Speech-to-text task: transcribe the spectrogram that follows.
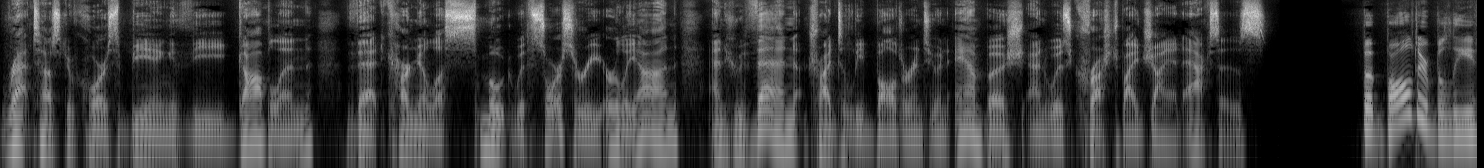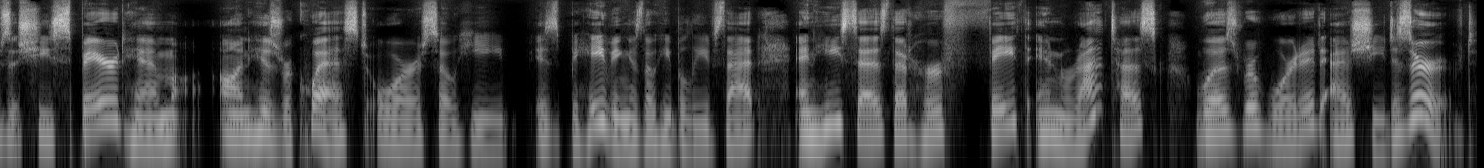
Rat Tusk, of course, being the goblin that Karnilla smote with sorcery early on, and who then tried to lead Balder into an ambush and was crushed by giant axes. But Balder believes that she spared him on his request, or so he is behaving as though he believes that. And he says that her faith in Rat Tusk was rewarded as she deserved.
